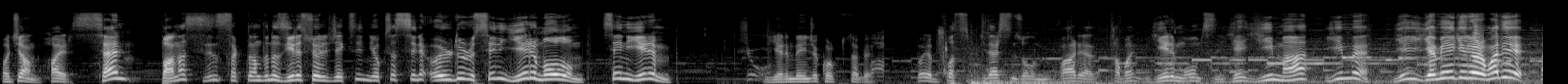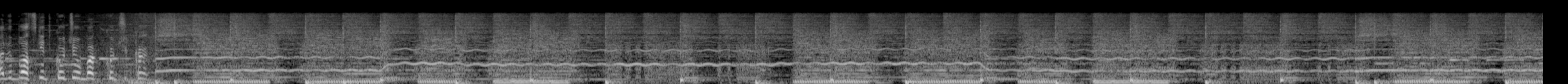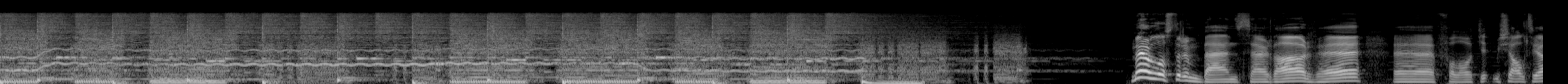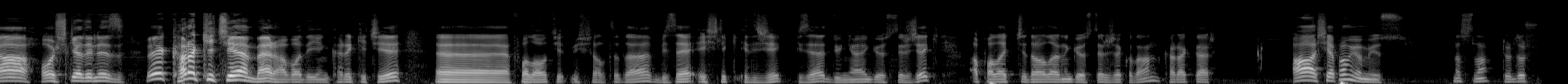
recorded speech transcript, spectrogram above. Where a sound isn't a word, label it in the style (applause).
Hocam hayır sen bana sizin saklandığınız yeri söyleyeceksin yoksa seni öldürür. Seni yerim oğlum. Seni yerim. Yerim deyince korktu tabi. Böyle basıp gidersiniz oğlum. Var ya taban yerim oğlum sizi. Ye yiyeyim ha. Yiyeyim mi? Ye yemeye geliyorum hadi. Hadi basket koçum bak koçu. ka- Merhaba dostlarım ben Serdar ve eee, Fallout 76'ya hoş geldiniz. Ve Kara Keçi'ye merhaba deyin Kara Keçi. eee, Fallout 76'da bize eşlik edecek, bize dünyayı gösterecek, Apalachı dağlarını gösterecek olan karakter. Aa şey yapamıyor muyuz? Nasıl lan? Dur dur.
